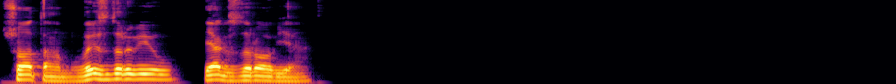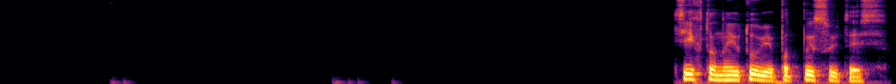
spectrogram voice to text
Що там? Виздоровів? Як здоров'я? Ті, хто на Ютубі, підписуйтесь.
